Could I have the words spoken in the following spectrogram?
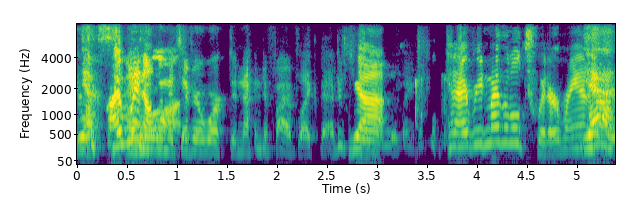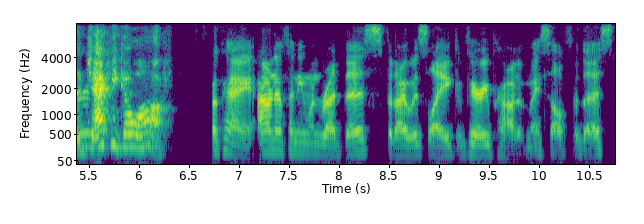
Yes. I went Anyone off. that's ever worked a nine to five like that Yeah. relatable. Can I read my little Twitter rant? yeah? Jacki, go off. Okay, I don't know if anyone read this, but I was like very proud of myself for this.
